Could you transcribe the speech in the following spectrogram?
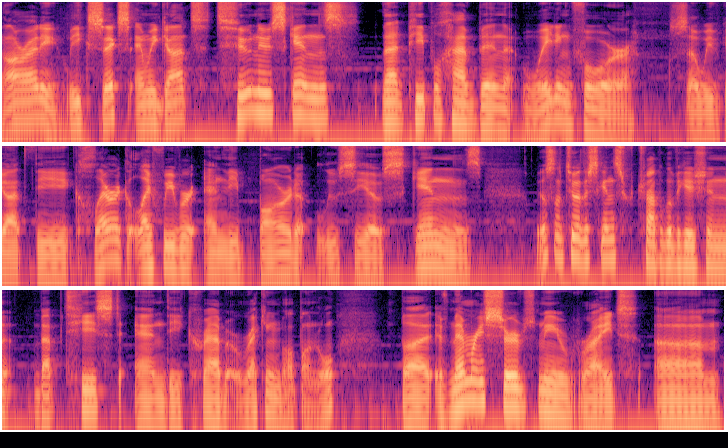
Alrighty, week six, and we got two new skins that people have been waiting for. So we've got the Cleric Lifeweaver and the Bard Lucio skins. We also have two other skins, Tropical Vacation Baptiste and the Crab Wrecking Ball bundle. But if memory serves me right, um,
